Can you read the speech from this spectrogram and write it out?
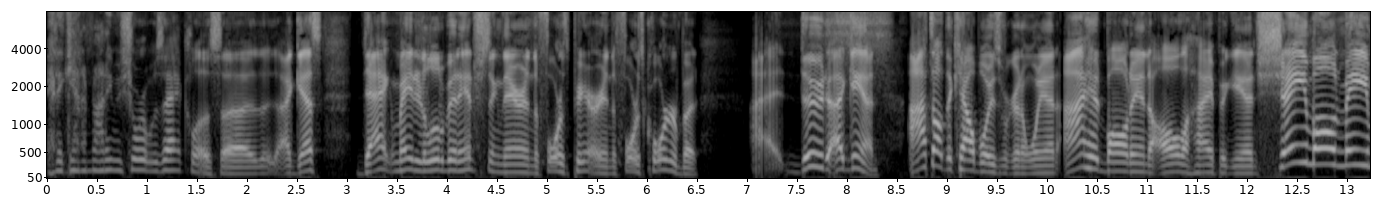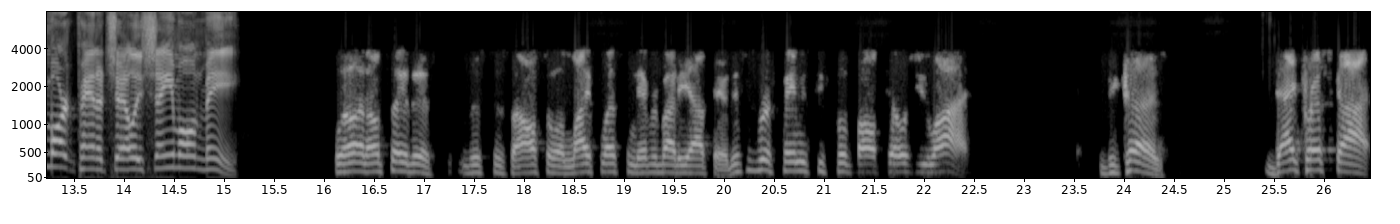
And again, I'm not even sure it was that close. Uh, I guess Dak made it a little bit interesting there in the fourth period, in the fourth quarter. But, I, dude, again, I thought the Cowboys were going to win. I had bought into all the hype again. Shame on me, Mark Panichelli. Shame on me. Well, and I'll say this: this is also a life lesson to everybody out there. This is where fantasy football tells you lies, because Dak Prescott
